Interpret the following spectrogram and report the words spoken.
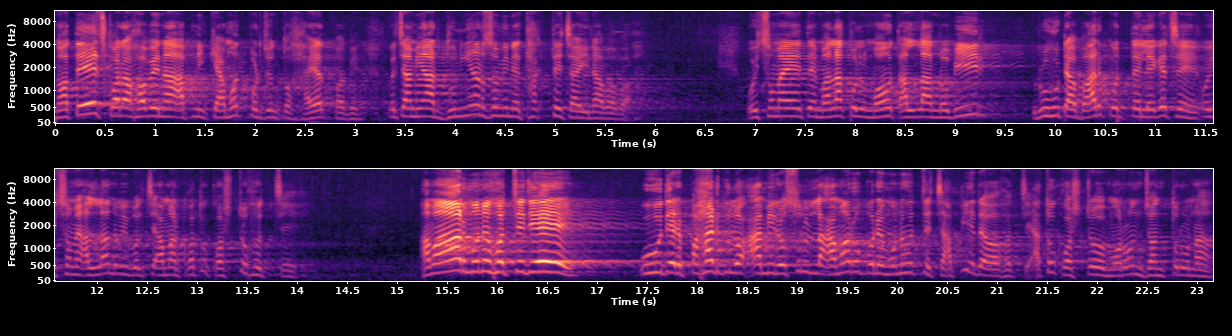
নতেজ করা হবে না, আপনি কেমত পর্যন্ত হায়াত পাবেন। বলছে, আমি আর দুনিয়ার জমিনে থাকতে চাই না বাবা। ওই সময়তে মালাকুল মত আল্লাহ নবীর রুহুটা বার করতে লেগেছে। ওই সময় আল্লাহ নবী বলছে, আমার কত কষ্ট হচ্ছে। আমার মনে হচ্ছে যে উহুদের পাহাড়গুলো আমি রসুল্লাহ আমার ওপরে মনে হচ্ছে চাপিয়ে দেওয়া হচ্ছে। এত কষ্ট, মরণ যন্ত্রণা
